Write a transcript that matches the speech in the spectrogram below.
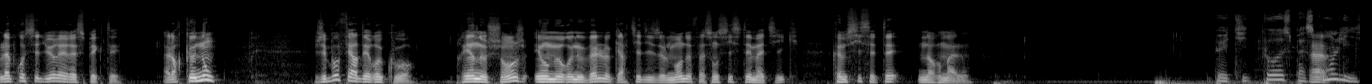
la procédure est respectée. Alors que non J'ai beau faire des recours, rien ne change et on me renouvelle le quartier d'isolement de façon systématique, comme si c'était normal. Petite pause parce Ah. qu'on lit.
